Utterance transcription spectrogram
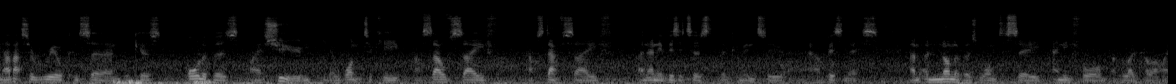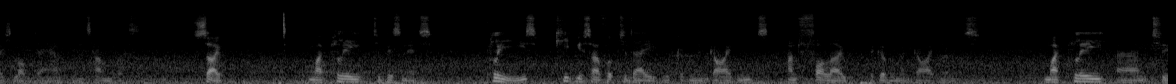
Now that's a real concern because all of us, I assume, you know, want to keep ourselves safe, our staff safe, and any visitors that come into our business. Um, and none of us want to see any form of localised lockdown in Tamworth. So, my plea to business, please keep yourself up to date with government guidance and follow the government guidance. My plea um, to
